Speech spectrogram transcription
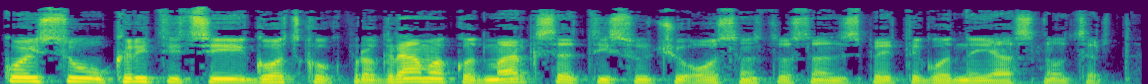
koji su u kritici gotskog programa kod Marksa 1875. godine jasno ocrtani.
